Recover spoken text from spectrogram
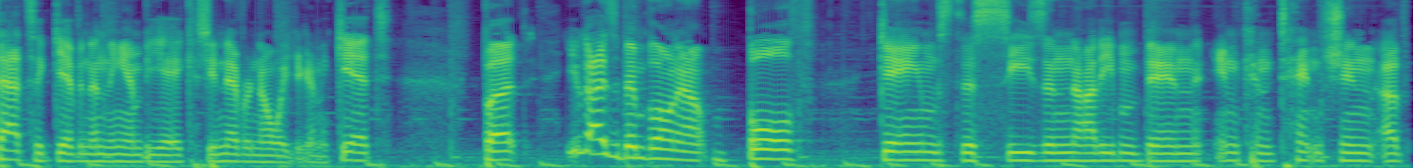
That's a given in the NBA because you never know what you're going to get. But you guys have been blown out both games this season, not even been in contention of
